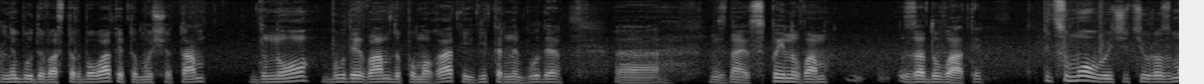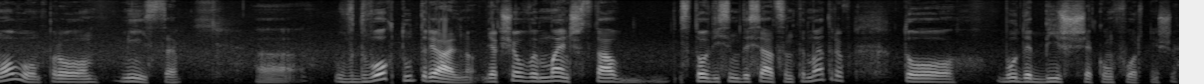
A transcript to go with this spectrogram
не буде вас турбувати, тому що там дно буде вам допомагати, і вітер не буде, е, не знаю, спину вам задувати. Підсумовуючи цю розмову про місце, е, вдвох тут реально, якщо ви менш став 180 см, то буде більш комфортніше.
